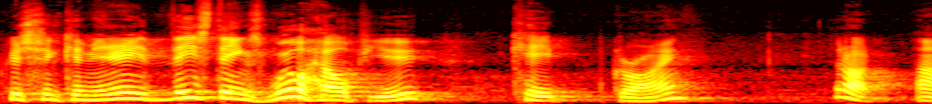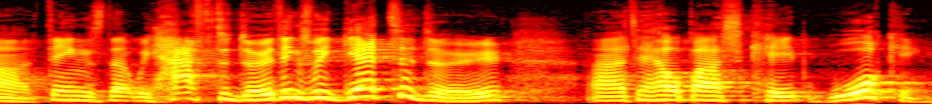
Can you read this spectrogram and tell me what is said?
Christian community, these things will help you keep growing. They're not uh, things that we have to do, things we get to do uh, to help us keep walking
